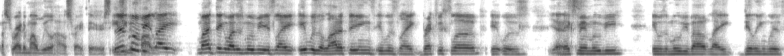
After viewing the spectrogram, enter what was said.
that's, right in my wheelhouse, right there. It's easy this movie, follow. like my thing about this movie is like it was a lot of things. It was like Breakfast Club. It was yes. an X Men movie. It was a movie about like dealing with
